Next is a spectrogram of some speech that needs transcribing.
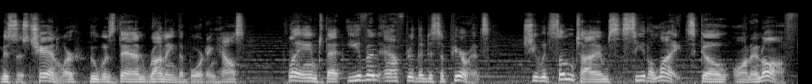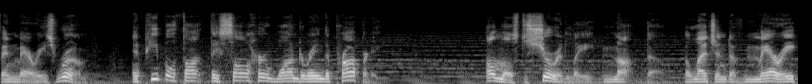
Mrs. Chandler, who was then running the boarding house, claimed that even after the disappearance, she would sometimes see the lights go on and off in Mary's room, and people thought they saw her wandering the property. Almost assuredly not, though. The legend of Mary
